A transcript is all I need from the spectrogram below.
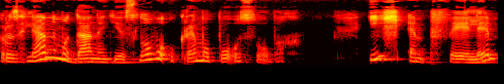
Розглянемо дане дієслово окремо по особах. Ich empfehle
